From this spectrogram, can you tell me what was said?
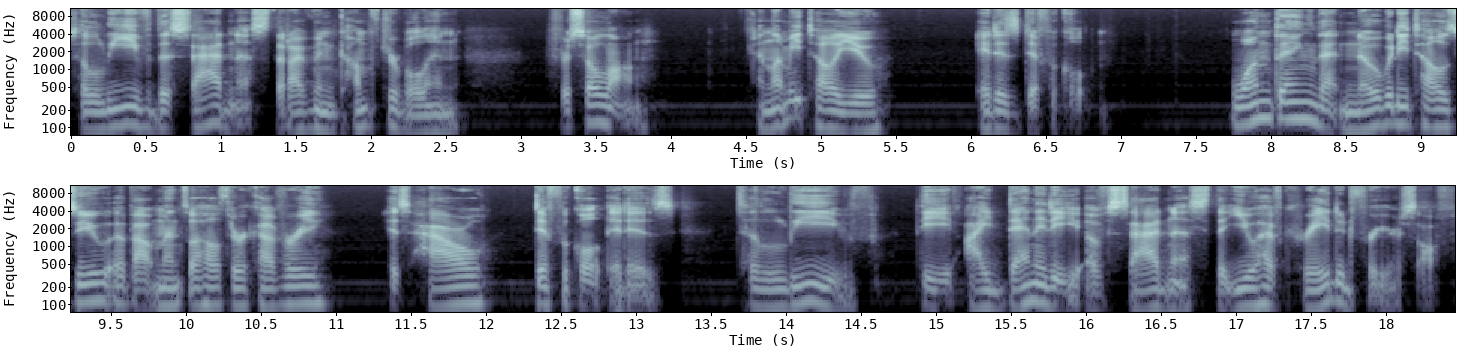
to leave the sadness that I've been comfortable in for so long. And let me tell you, it is difficult. One thing that nobody tells you about mental health recovery is how difficult it is to leave the identity of sadness that you have created for yourself.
